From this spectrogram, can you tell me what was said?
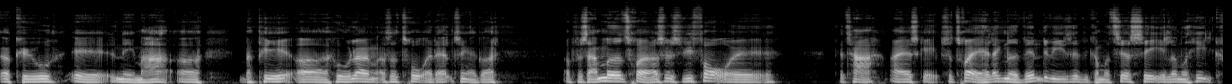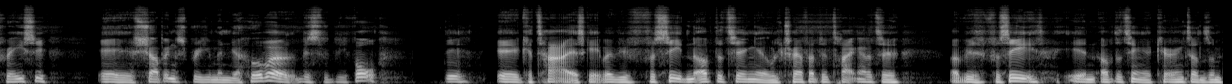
og købe øh, Neymar og Mbappé og Haaland, og så tro, at alting er godt. Og på samme måde tror jeg også, hvis vi får øh, Qatar-ejerskab, så tror jeg heller ikke nødvendigvis, at vi kommer til at se et eller andet helt crazy øh, shopping spree, men jeg håber, hvis vi får det øh, Qatar-ejerskab, at vi får set en opdatering af Old Trafford, det trænger der til, og vi får set en opdatering af Carrington, som,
